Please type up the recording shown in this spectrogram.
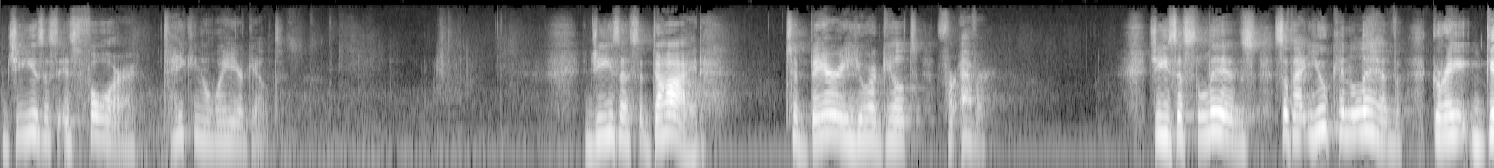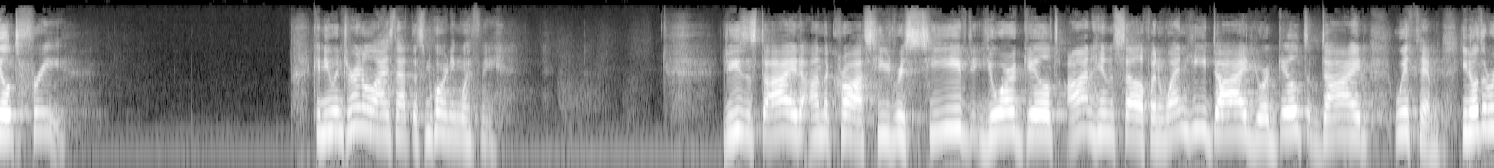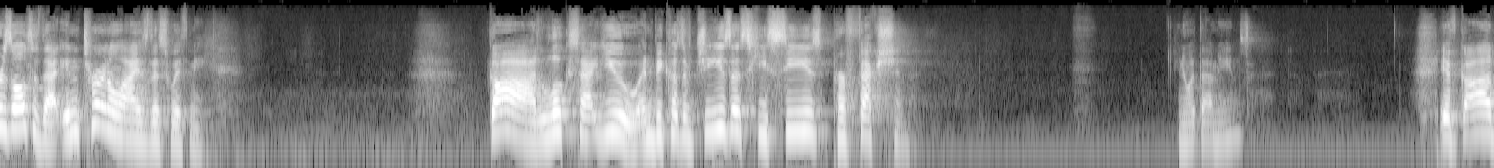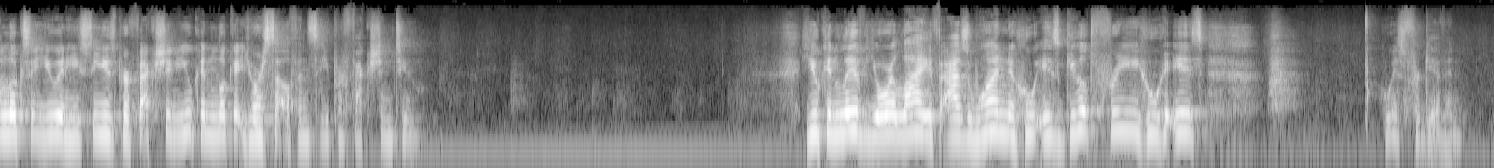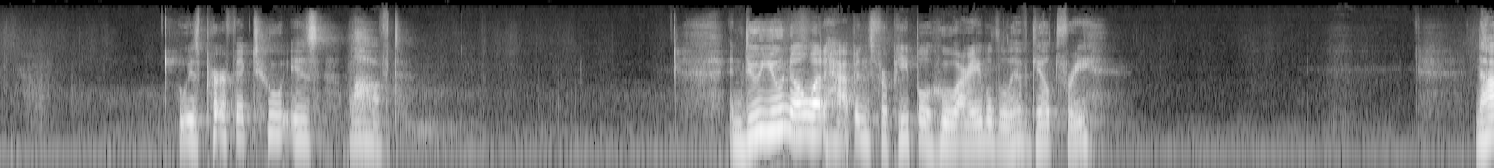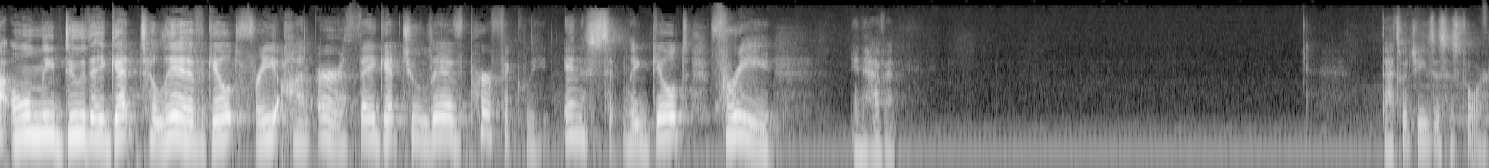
Jesus is for taking away your guilt. Jesus died to bury your guilt forever. Jesus lives so that you can live great guilt free. Can you internalize that this morning with me? Jesus died on the cross. He received your guilt on himself. And when he died, your guilt died with him. You know the result of that? Internalize this with me. God looks at you, and because of Jesus, he sees perfection. You know what that means? If God looks at you and he sees perfection, you can look at yourself and see perfection too. You can live your life as one who is guilt free, who is, who is forgiven, who is perfect, who is loved. And do you know what happens for people who are able to live guilt free? Not only do they get to live guilt free on earth, they get to live perfectly, innocently, guilt free in heaven. That's what Jesus is for.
